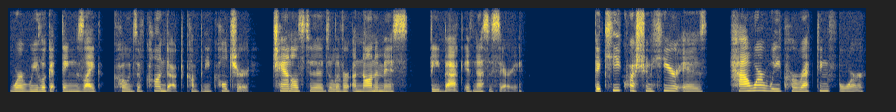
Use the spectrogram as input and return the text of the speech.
where we look at things like codes of conduct, company culture, channels to deliver anonymous feedback if necessary. The key question here is how are we correcting for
